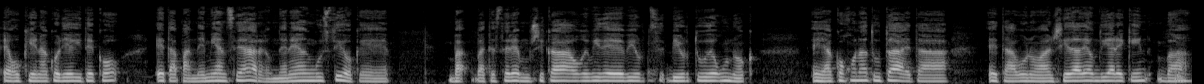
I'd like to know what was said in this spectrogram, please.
egokienak hori egiteko. Eta pandemian zehar geundenean guztiok e, ba, batez ere musika hogi bide bihurtz- bihurtu degunok e, akojonatuta eta eta bueno, ansiedade handiarekin ba,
